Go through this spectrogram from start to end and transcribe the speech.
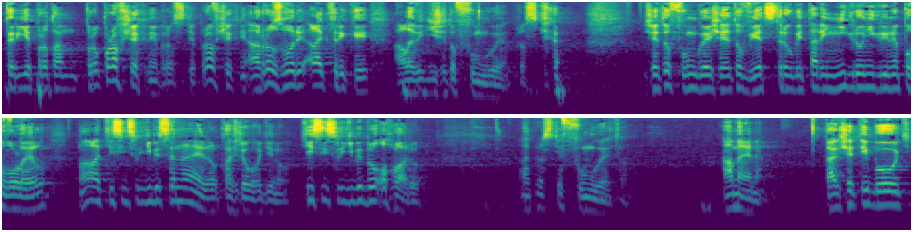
který je pro, tam, pro, pro všechny prostě, pro všechny. A rozvody elektriky, ale vidíš, že to funguje prostě. že to funguje, že je to věc, kterou by tady nikdo nikdy nepovolil, no ale tisíc lidí by se nejedl každou hodinu. Tisíc lidí by bylo ohladu. Ale prostě funguje to. Amen. Takže ty buď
